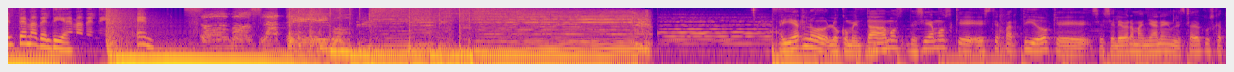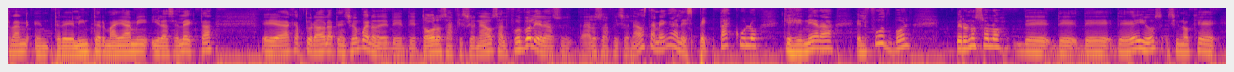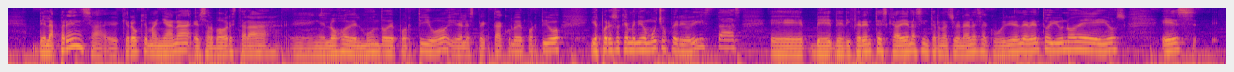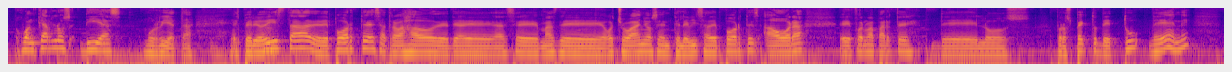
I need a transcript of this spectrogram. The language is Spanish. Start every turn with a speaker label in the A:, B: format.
A: El tema del día. En
B: Somos la tribu.
C: Ayer lo, lo comentábamos, decíamos que este partido que se celebra mañana en el Estadio Cuscatlán entre el Inter Miami y la Selecta eh, ha capturado la atención, bueno, de, de- de todos los aficionados al fútbol y a los, a los aficionados también al espectáculo que genera el fútbol, pero no solo de, ellos, sino que de la prensa. Eh, creo que mañana El Salvador estará eh, en el ojo del mundo deportivo y del espectáculo deportivo y es por eso que han venido muchos periodistas eh, de, de diferentes cadenas internacionales a cubrir el evento y uno de ellos es Juan Carlos Díaz Murrieta. Es periodista de deportes, ha trabajado desde hace más de ocho años en Televisa Deportes, ahora eh, forma parte de los prospectos de Tu DN,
